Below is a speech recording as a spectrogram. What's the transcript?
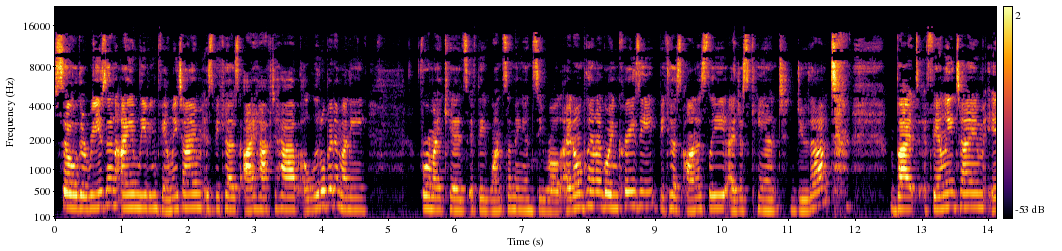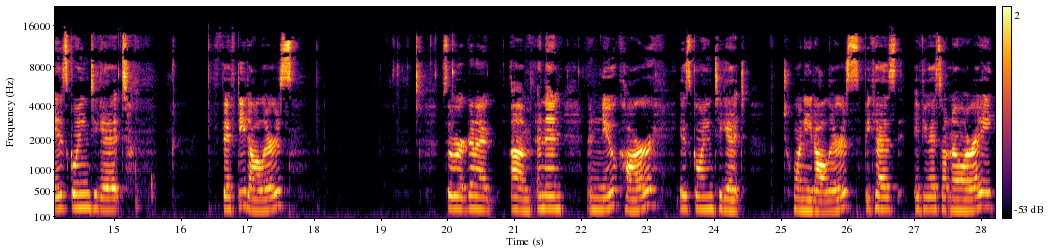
So the reason I am leaving family time is because I have to have a little bit of money for my kids if they want something in SeaWorld. I don't plan on going crazy because honestly, I just can't do that. but family time is going to get $50. So we're gonna, um, and then a new car is going to get $20 because if you guys don't know already,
